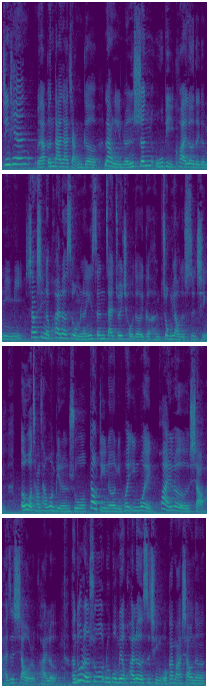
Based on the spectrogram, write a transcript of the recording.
今天我要跟大家讲一个让你人生无比快乐的一个秘密。相信呢，快乐是我们人一生在追求的一个很重要的事情。而我常常问别人说，到底呢，你会因为快乐而笑，还是笑而快乐？很多人说，如果没有快乐的事情，我干嘛笑呢？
